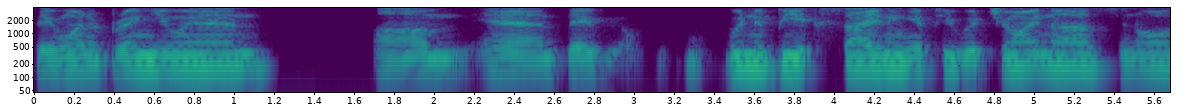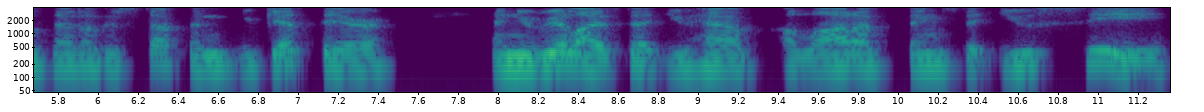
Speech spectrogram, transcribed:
they want to bring you in, um, and they wouldn't it be exciting if you would join us and all of that other stuff. And you get there, and you realize that you have a lot of things that you see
